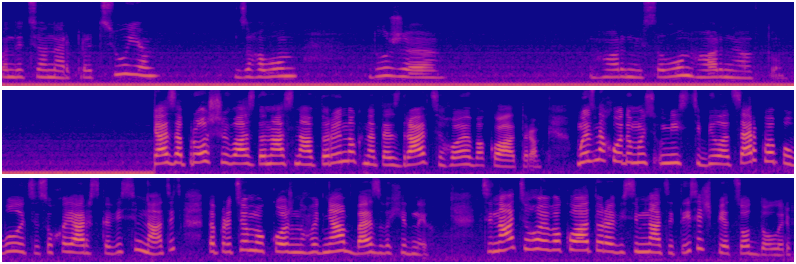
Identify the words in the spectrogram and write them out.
кондиціонер працює. Загалом дуже гарний салон, гарне авто. Я запрошую вас до нас на авторинок на тест-драйв цього евакуатора. Ми знаходимося у місті Біла Церква по вулиці Сухоярська, 18 та працюємо кожного дня без вихідних. Ціна цього евакуатора 18 тисяч 500 доларів.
